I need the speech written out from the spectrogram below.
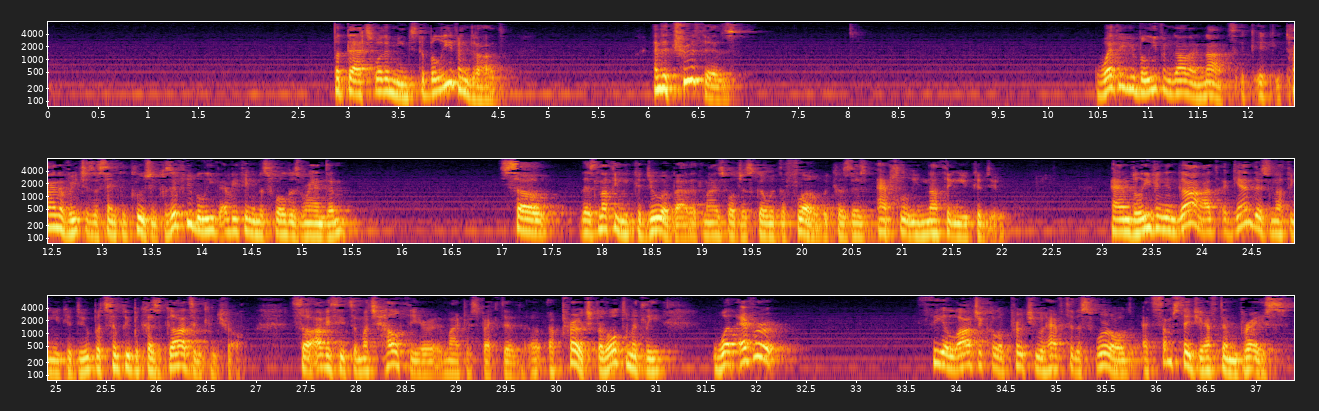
But that's what it means to believe in God. And the truth is, whether you believe in God or not, it, it kind of reaches the same conclusion. Because if you believe everything in this world is random, so there's nothing you could do about it, might as well just go with the flow because there's absolutely nothing you could do. And believing in God, again, there's nothing you could do, but simply because God's in control. So obviously it's a much healthier, in my perspective, approach. But ultimately, whatever theological approach you have to this world, at some stage you have to embrace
